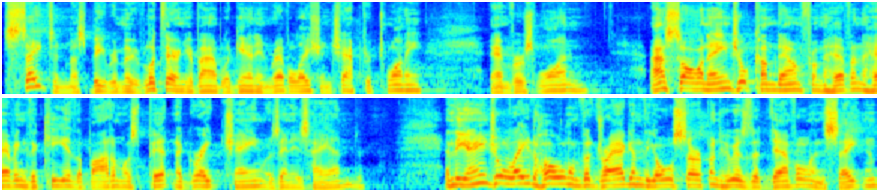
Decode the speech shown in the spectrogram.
Satan must be removed. Look there in your Bible again in Revelation chapter 20 and verse 1. I saw an angel come down from heaven having the key of the bottomless pit, and a great chain was in his hand. And the angel laid hold on the dragon, the old serpent, who is the devil and Satan,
